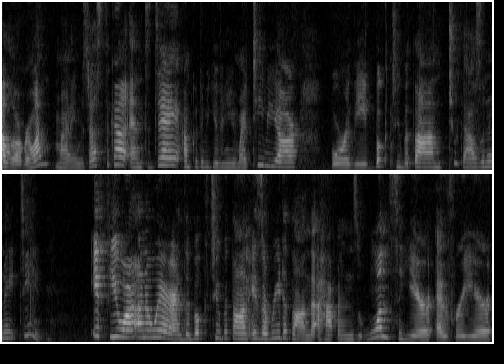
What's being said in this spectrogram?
Hello everyone, my name is Jessica and today I'm going to be giving you my TBR for the Booktubeathon 2018. If you are unaware, the Booktubeathon is a readathon that happens once a year, every year.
